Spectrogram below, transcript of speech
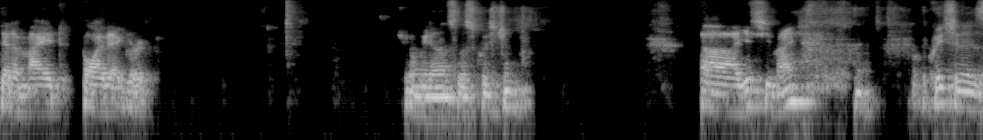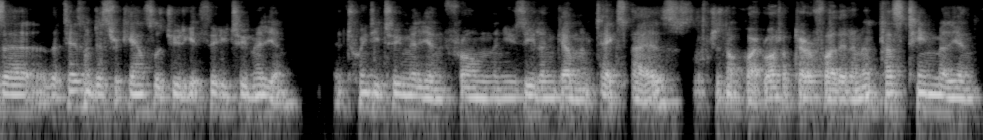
that are made by that group. Do you want me to answer this question? Uh, yes, you may. The question is, uh, the Tasman District Council is due to get 32 million, uh, 22 million from the New Zealand government taxpayers, which is not quite right, I'll clarify that in a minute, plus 10 million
